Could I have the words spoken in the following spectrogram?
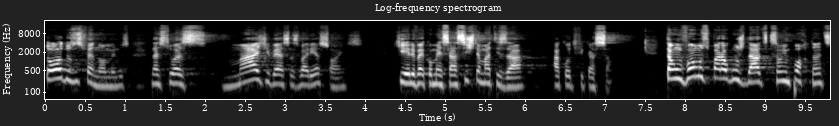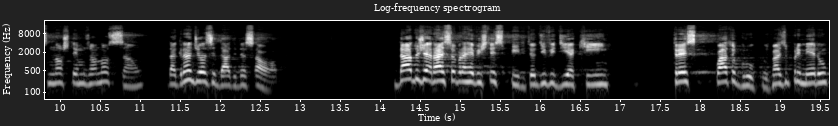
todos os fenômenos nas suas mais diversas variações, que ele vai começar a sistematizar a codificação. Então vamos para alguns dados que são importantes nós temos uma noção da grandiosidade dessa obra. Dados gerais sobre a revista Espírita, eu dividi aqui em três, quatro grupos, mas o primeiro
